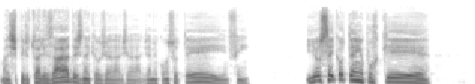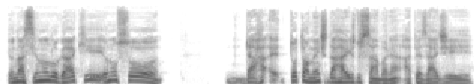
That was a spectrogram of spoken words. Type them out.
mais espiritualizadas, né, que eu já, já, já me consultei, enfim. E eu sei que eu tenho, porque eu nasci num lugar que eu não sou da, totalmente da raiz do samba, né? Apesar de,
